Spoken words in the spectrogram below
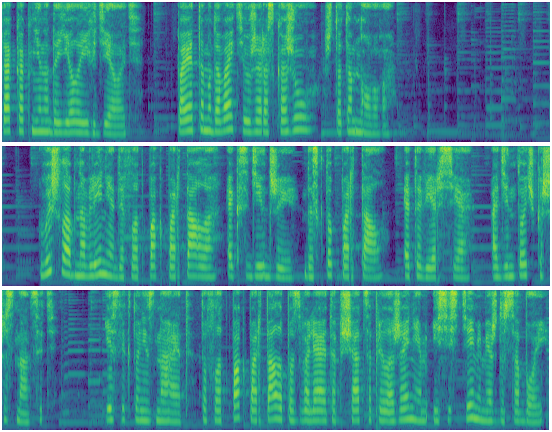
так как мне надоело их делать. Поэтому давайте уже расскажу, что там нового. Вышло обновление для Flatpak портала XDG Desktop портал. Это версия 1.16. Если кто не знает, то Flatpak порталы позволяют общаться приложениям и системе между собой.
